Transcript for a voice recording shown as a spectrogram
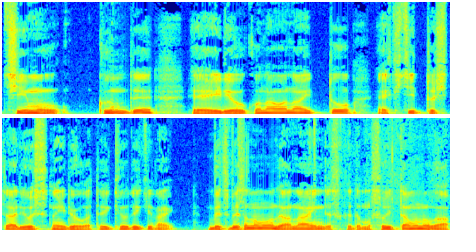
チームを組んで、えー、医療を行わないと、えー、きちっとした良質な医療が提供できない。別々のものではないんですけども、そういったものが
